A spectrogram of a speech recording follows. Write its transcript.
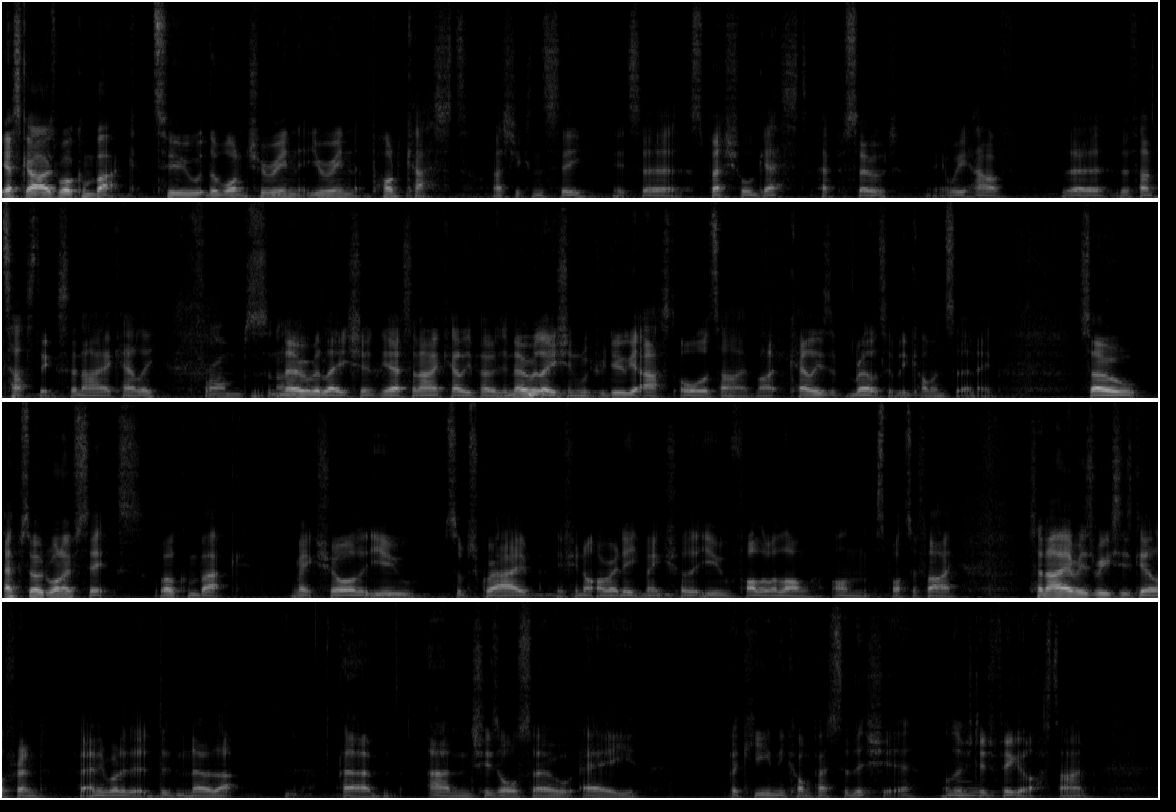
Yes, guys, welcome back to the Once You're In, You're In podcast. As you can see, it's a special guest episode. We have the the fantastic Sania Kelly. From Sinai. No relation. Yeah, Sania Kelly posing. No relation, which we do get asked all the time. Like, Kelly's a relatively common surname. So, episode 106, welcome back. Make sure that you subscribe if you're not already. Make sure that you follow along on Spotify. Sania is Reece's girlfriend, for anybody that didn't know that. Um, and she's also a bikini competitor this year, although she did figure last time,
